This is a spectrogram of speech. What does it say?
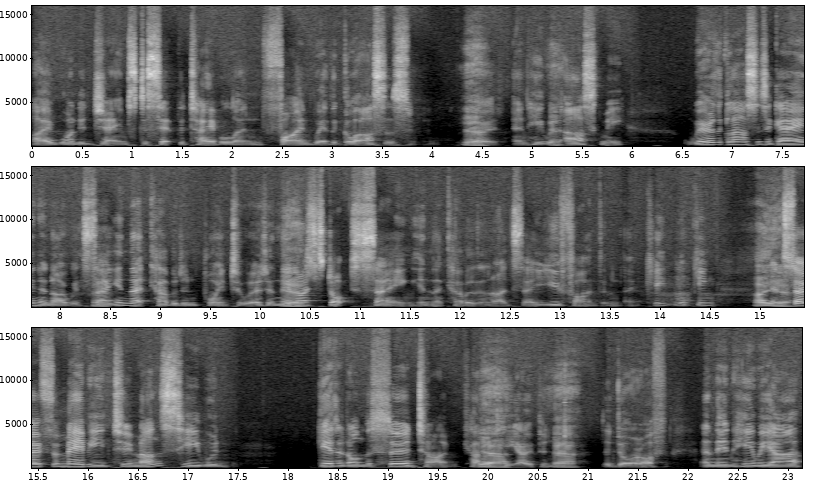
I wanted James to set the table and find where the glasses Yeah. were. And he would ask me, where are the glasses again? And I would say, in that cupboard and point to it. And then I stopped saying in the cupboard and I'd say, you find them and keep looking. Oh yeah. And so for maybe two months, he would get it on the third time cupboard Yeah, he opened yeah. the door off. And then here we are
